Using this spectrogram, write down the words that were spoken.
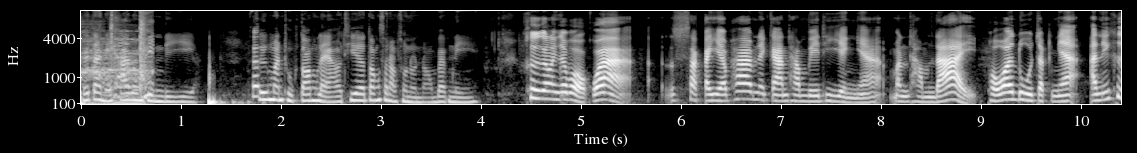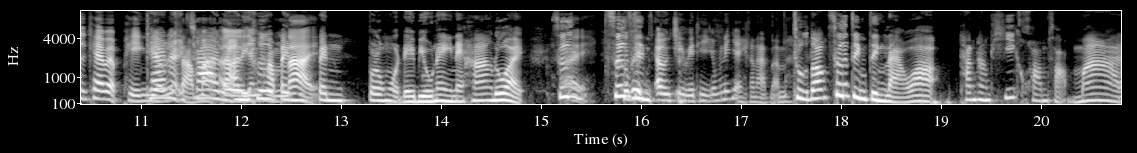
เฮ้ยแต่ในค่ายลงทุนดี ซึ่งมันถูกต้องแล้วที่จะต้องสนับสนุนน้องแบบนี้ คือกำลังจะบอกว่า ศักยภาพในการทำเวทีอย่างเงี้ย มันทำได้ เพราะว่าดูจากเนี้ย อันนี้คือแค่แบบเพลงเดีแค่ยวในด้วยซ้ำใช่อะแล้วเออันอนี้ยังคือเป็นทำได้เป็นโปรโมทเดบิวต์ในในห้างด้วย ซึ่งใช่ซึ่งคือจริงเอาจริงเวทีก็ไม่ได้ใหญ่ขนาดนั้นนะถูกต้องซึ่งจริง ๆ แล้วอะทั้งทั้งที่ความสามารถ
